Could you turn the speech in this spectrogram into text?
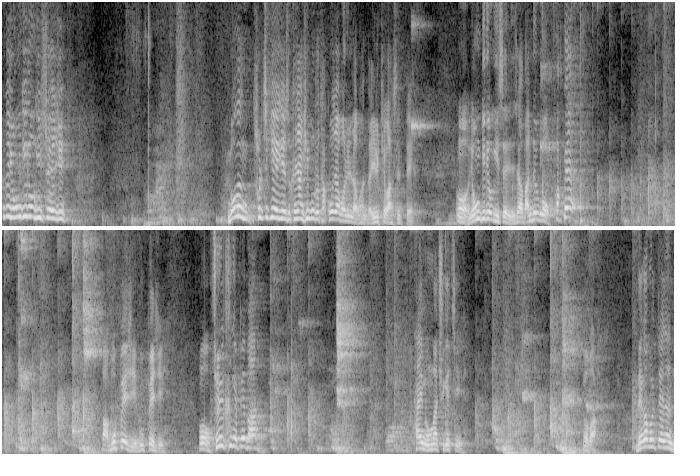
그러니까 용기력이 있어야지. 너는 솔직히 얘기해서 그냥 힘으로 다 꽂아버리려고 한다. 이렇게 왔을 때. 어, 용기력이 있어야지. 자, 만들고, 확 빼! 봐, 못 빼지, 못 빼지. 어, 제일 크게 빼봐. 타임 못 맞추겠지? 이거 봐. 내가 볼 때는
